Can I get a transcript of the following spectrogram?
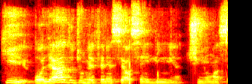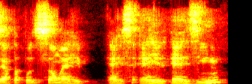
que, olhado de um referencial sem linha, tinha uma certa posição R, R, R, Rzinho,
